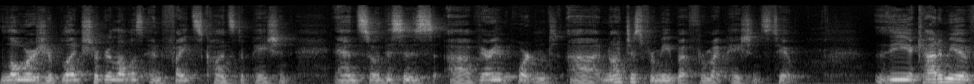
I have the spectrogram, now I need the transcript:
Lowers your blood sugar levels and fights constipation. And so this is uh, very important, uh, not just for me, but for my patients too. The Academy of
